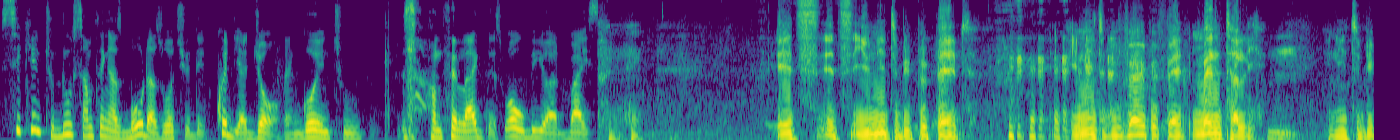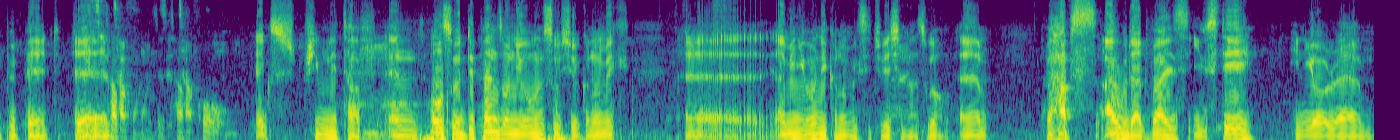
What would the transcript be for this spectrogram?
seeking to do something as bold as what you did, quit your job and go into something like this, what would be your advice? It's it's you need to be prepared. you need to be very prepared mentally. You need to be prepared. It's a tough one. It's a tough call. extremely tough, and also it depends on your own socioeconomic. Uh, I mean, your own economic situation as well. Um, perhaps I would advise you stay in your um,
